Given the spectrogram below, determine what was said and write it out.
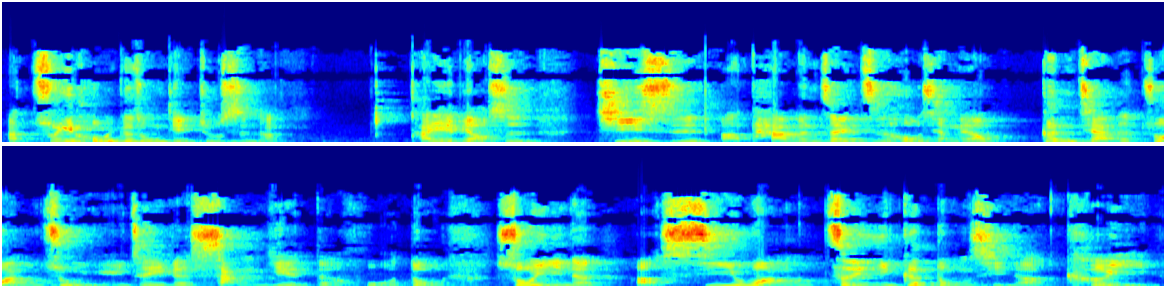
那最后一个重点就是呢，他也表示，其实啊，他们在之后想要更加的专注于这个商业的活动，所以呢，啊，希望这一个东西呢，可以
